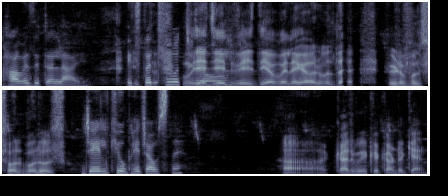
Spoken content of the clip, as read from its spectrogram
how is it a lie it's the truth मुझे जेल भेज दिया बोलेगा और बोलता है ब्यूटीफुल सोल बोलो उसको. जेल क्यों भेजा उसने? हाँ कार्मिक अकाउंट अगेन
